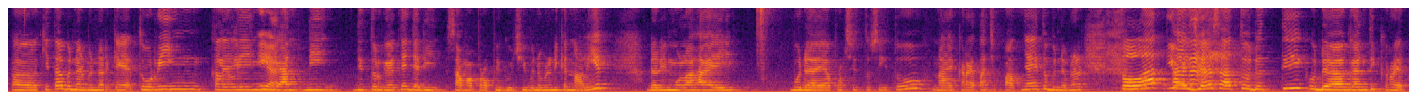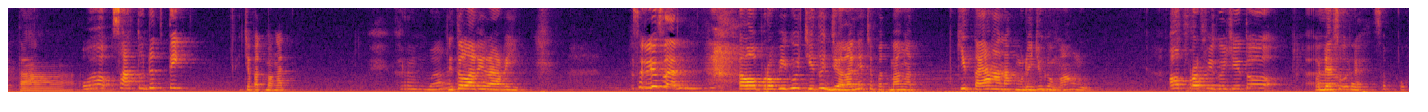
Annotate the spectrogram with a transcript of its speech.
eh, kita benar-benar kayak touring keliling Iya. di, di di tour guide-nya jadi sama Profi Gucci benar-benar dikenalin dari mulai budaya prostitusi itu naik kereta cepatnya itu benar-benar telat Gimana? aja satu detik udah ganti kereta Wow, satu detik. cepat banget Keren banget. itu lari-lari Seriusan? kalau Profi Gucci itu jalannya cepet banget kita yang anak muda juga malu Oh, Prof. Gucci itu Udah sepuh. Udah sepuh.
